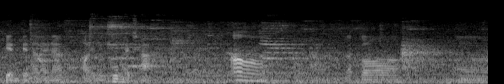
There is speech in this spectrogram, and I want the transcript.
เปลี่ยนเป็นอะไรนะหอยเป็นกุ้งผัดฉ่าอ๋อแล้วก็เอ่อ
